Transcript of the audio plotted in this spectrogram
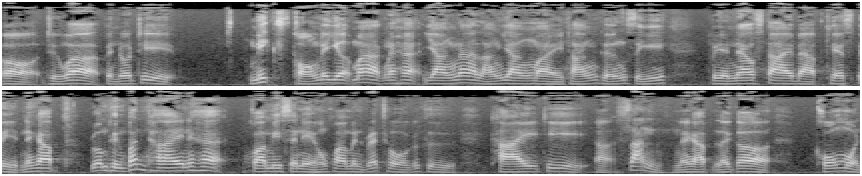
ก็ถือว่าเป็นรถที่มิกซ์ของได้เยอะมากนะฮะ ยางหน้าหลังยางใหม่ทั้งถึงสี เปลี่ยนแนวสไตล์แบบ K Speed นะครับ รวมถึงบั้นท้ายนะฮะ ความมีเสน่ห์ของความเป็นเรโทรก็คือท้ายที่สั้นนะครับ แล้วก็โค้งมน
